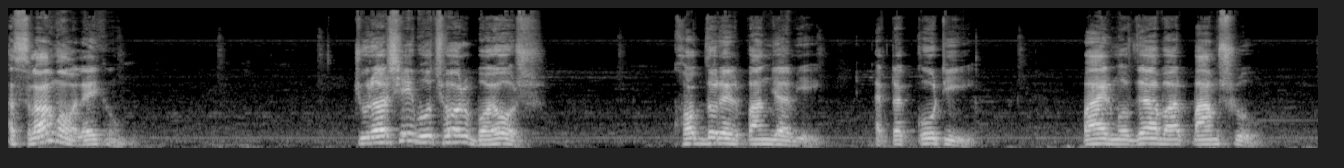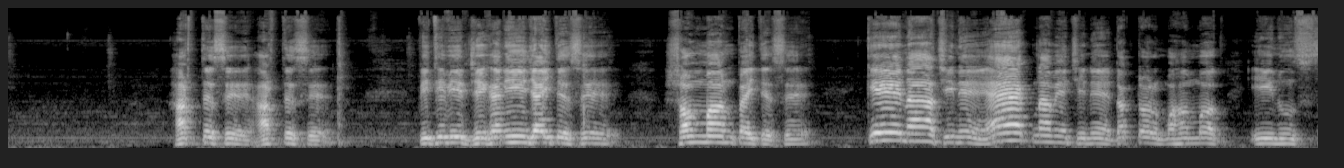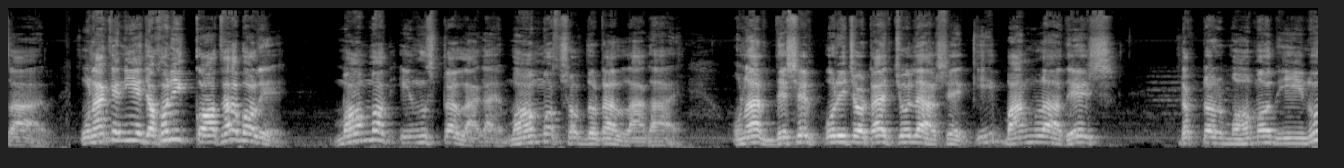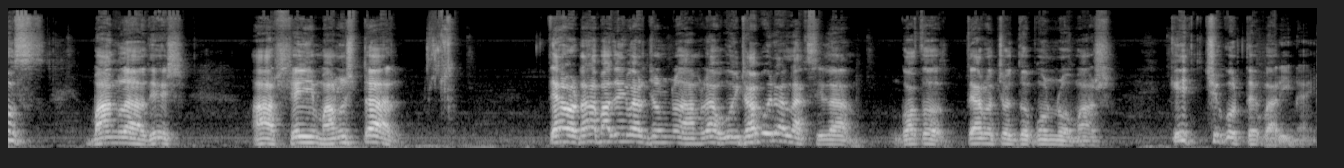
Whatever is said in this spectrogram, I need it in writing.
আসসালামু আলাইকুম। চুরাশি বছর বয়স খদ্দরের পাঞ্জাবি, একটা কোটি, পায়ের মধ্যে আবার পামশু হাঁটতেছে হাঁটতেছে, পৃথিবীর যেখানেই যাইতেছে, সম্মান পাইতেছে, কে না চিনে, এক নামে চিনে ডক্টর মোহাম্মদ ইনুস স্যার। ওনাকে নিয়ে যখনই কথা বলে মোহাম্মদ ইনুসটা লাগায়, মোহাম্মদ শব্দটা লাগায়, ওনার দেশের পরিচয়টায় চলে আসে কি? বাংলাদেশ, ডক্টর মোহাম্মদ ইনুস বাংলাদেশ। আর সেই মানুষটার তেরোটা বাজাইবার জন্য আমরা উইঠা বইরা লাগছিলাম গত তেরো, চোদ্দ, পনেরো মাস। কিচ্ছু করতে পারি নাই।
